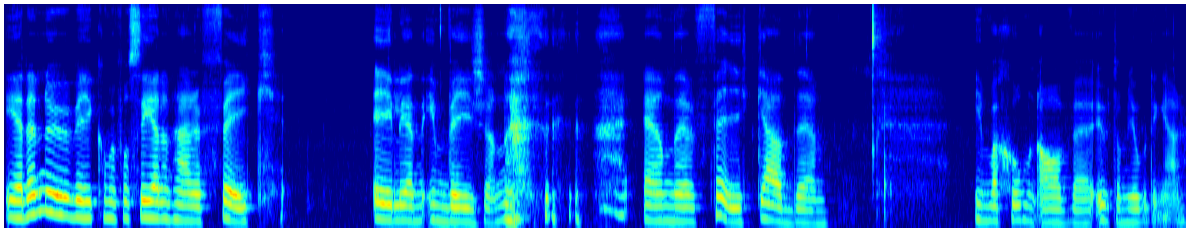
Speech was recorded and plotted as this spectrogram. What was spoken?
Är det nu vi kommer få se den här fake alien invasion? en eh, fejkad eh, invasion av eh, utomjordingar.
